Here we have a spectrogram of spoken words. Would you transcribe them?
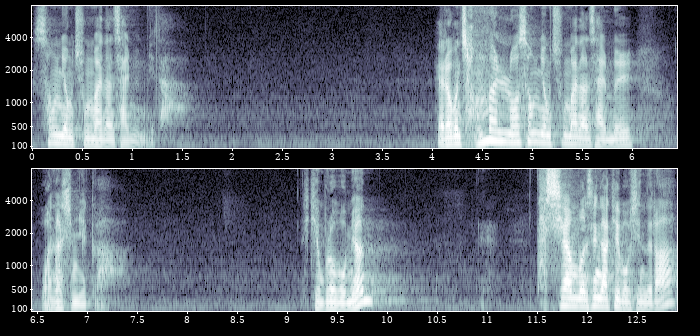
성령 충만한 삶입니다. 여러분 정말로 성령 충만한 삶을 원하십니까? 이렇게 물어보면 다시 한번 생각해 보시느라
